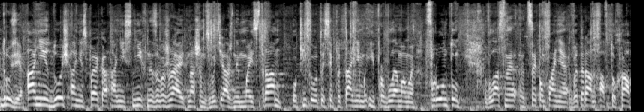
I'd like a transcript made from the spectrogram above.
Друзі! Ані дощ, ані спека, ані сніг не заважають нашим звитяжним майстрам опікуватися питаннями і проблемами фронту. Власне, це компанія Ветеран Автохаб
